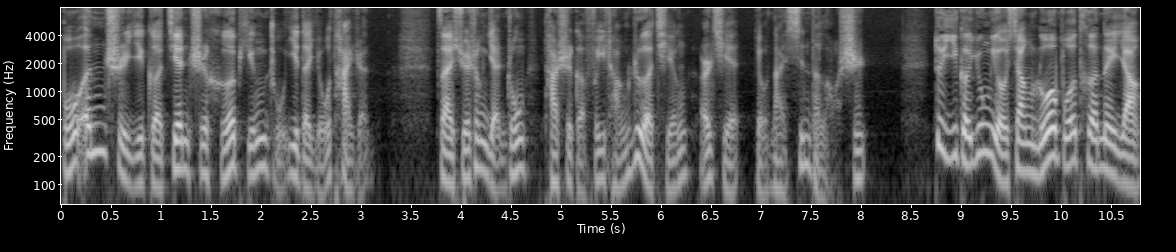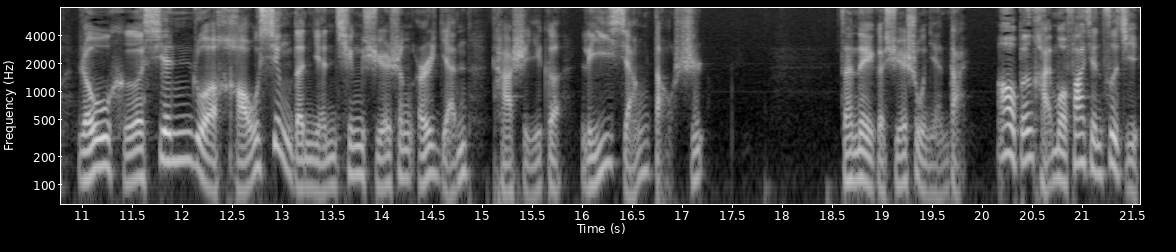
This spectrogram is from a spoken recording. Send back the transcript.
伯恩是一个坚持和平主义的犹太人，在学生眼中，他是个非常热情而且有耐心的老师。对一个拥有像罗伯特那样柔和、纤弱、豪性的年轻学生而言，他是一个理想导师。在那个学术年代，奥本海默发现自己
